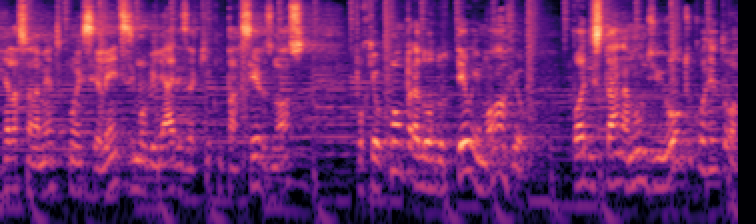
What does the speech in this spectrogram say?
relacionamento com excelentes imobiliários aqui, com parceiros nossos, porque o comprador do teu imóvel pode estar na mão de outro corretor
